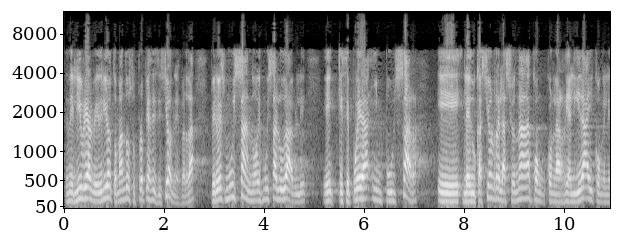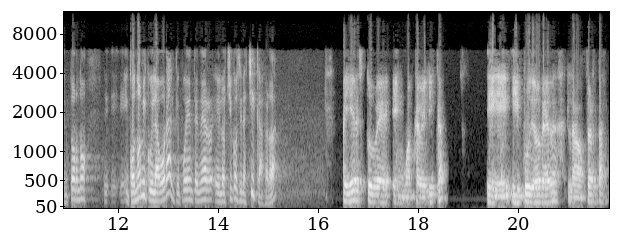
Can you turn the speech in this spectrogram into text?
en el libre albedrío tomando sus propias decisiones, ¿verdad? Pero es muy sano, es muy saludable eh, que se pueda impulsar eh, la educación relacionada con, la realidad y con el entorno eh, económico y laboral que pueden tener los chicos y las chicas, ¿verdad? Ayer estuve en Huancavelica y pude ver la oferta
